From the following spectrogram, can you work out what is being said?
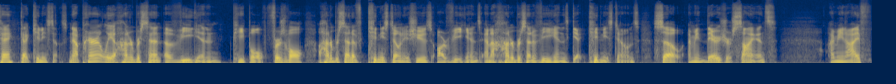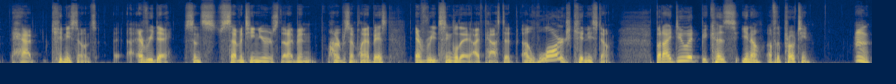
Okay, got kidney stones. Now, apparently, 100% of vegan people, first of all, 100% of kidney stone issues are vegans, and 100% of vegans get kidney stones. So, I mean, there's your science. I mean, I've had kidney stones uh, every day since 17 years that I've been 100% plant based. Every single day I've passed a, a large kidney stone, but I do it because you know of the protein. Mm.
